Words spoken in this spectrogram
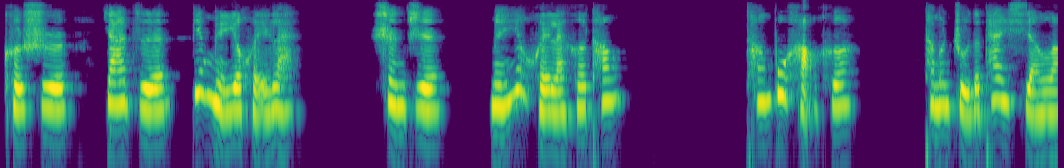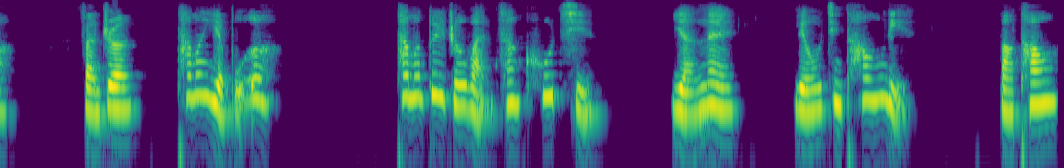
可是鸭子并没有回来，甚至没有回来喝汤。汤不好喝，他们煮的太咸了。反正他们也不饿。他们对着晚餐哭泣，眼泪流进汤里，把汤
